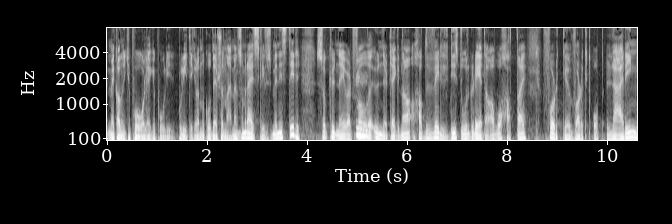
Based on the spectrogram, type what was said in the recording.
Vi kan ikke pålegge politikerne noe, det skjønner jeg. Men som reiselivsminister så kunne i hvert fall mm. undertegna hatt veldig stor glede av å hatt ei folkevalgt opplæring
